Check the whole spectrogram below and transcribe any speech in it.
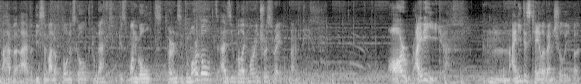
So I have a, I have a decent amount of bonus gold from that because one gold turns into more gold as you collect more interest rate, right? Alrighty. I need to scale eventually, but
